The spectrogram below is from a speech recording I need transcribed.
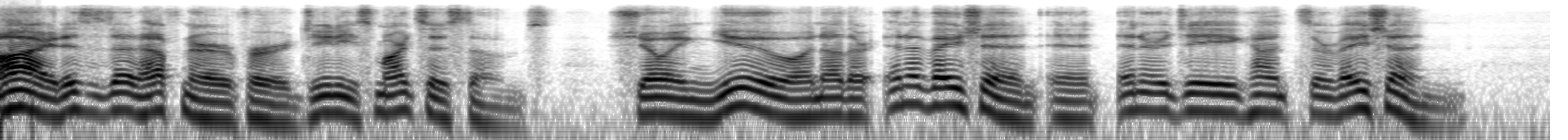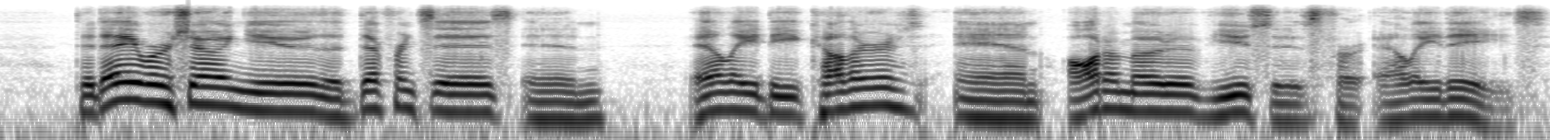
Hi, this is Ed Hefner for Genie Smart Systems, showing you another innovation in energy conservation. Today we're showing you the differences in LED colors and automotive uses for LEDs.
